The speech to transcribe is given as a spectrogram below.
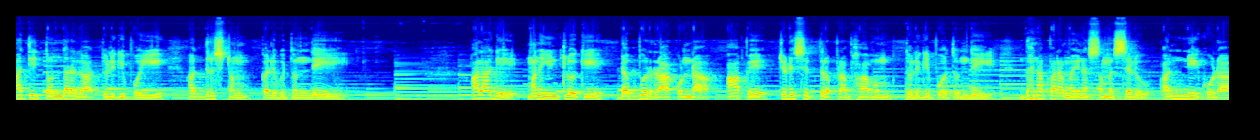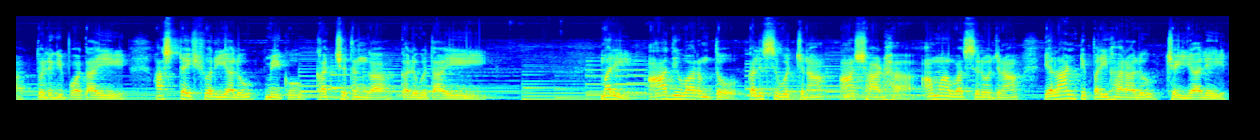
అతి తొందరగా తొలగిపోయి అదృష్టం కలుగుతుంది. అలాగే మన ఇంట్లోకి డబ్బు రాకుండా ఆపే చెడు శక్తుల ప్రభావం తొలగిపోతుంది. ధనపరమైన సమస్యలు అన్నీ కూడా తొలగిపోతాయి. అష్టైశ్వర్యాలు మీకు ఖచ్చితంగా కలుగుతాయి. మరి ఆదివారంతో కలిసి వచ్చిన ఆషాఢ అమావాస్య రోజున ఎలాంటి పరిహారాలు చెయ్యాలి?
